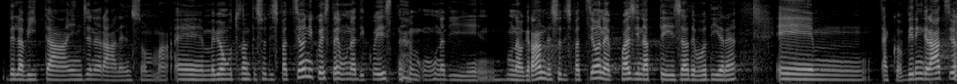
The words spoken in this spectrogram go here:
della vita in generale. Insomma. abbiamo avuto tante soddisfazioni, questa è una di queste, una, di, una grande soddisfazione, quasi in attesa devo dire. E, mm, ecco, vi ringrazio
